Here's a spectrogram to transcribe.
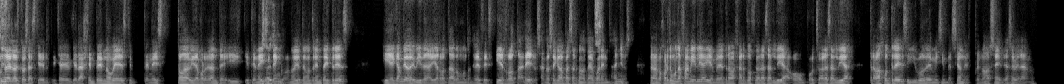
otra de las cosas que, que, la gente no ve es que tenéis toda la vida por delante y, y tenéis y tengo, ¿no? Yo tengo 33 y he cambiado de vida y he rotado un montón de veces y rotaré. O sea, no sé qué va a pasar cuando tenga 40 años, pero a lo mejor tengo una familia y en vez de trabajar 12 horas al día o 8 horas al día, trabajo 3 y vivo de mis inversiones. Pues no lo sé, ya se verá, ¿no?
